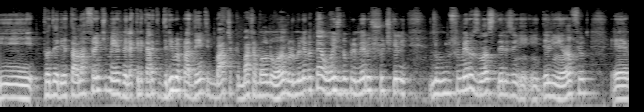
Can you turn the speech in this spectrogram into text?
e poderia estar na frente mesmo. Ele é aquele cara que dribla para dentro e bate, bate a bola no ângulo. Eu me lembro até hoje do primeiro chute que ele. Um dos primeiros lances deles em, em, dele em Anfield, é,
